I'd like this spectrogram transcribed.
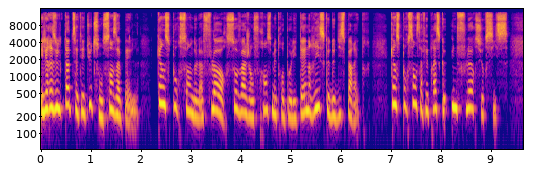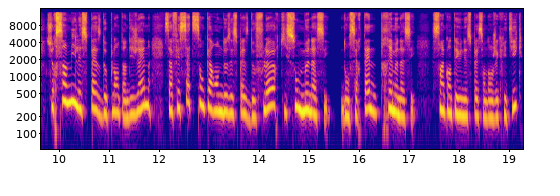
Et les résultats de cette étude sont sans appel. 15% de la flore sauvage en France métropolitaine risque de disparaître. 15%, ça fait presque une fleur sur six. Sur 5000 espèces de plantes indigènes, ça fait 742 espèces de fleurs qui sont menacées, dont certaines très menacées. 51 espèces en danger critique,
